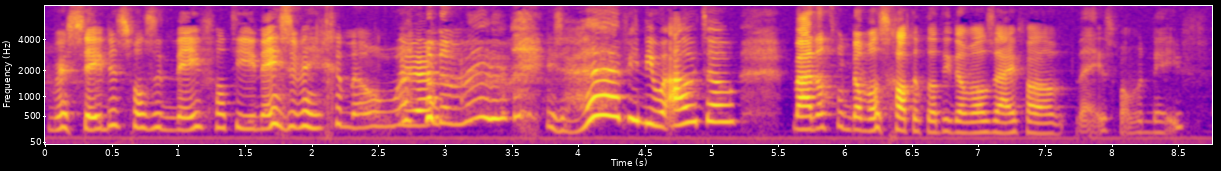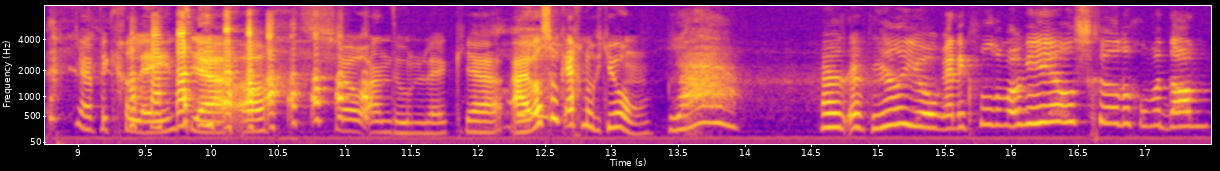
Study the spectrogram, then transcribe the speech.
Mercedes van zijn neef had hij ineens meegenomen. Ja. En dan weet ik, "Hè, heb je een nieuwe auto? Maar dat vond ik dan wel schattig dat hij dan wel zei van, nee, is van mijn neef. Die heb ik geleend, ja. Ach, zo aandoenlijk, ja. Hij was ook echt nog jong. Ja. Hij was echt heel jong en ik voelde me ook heel schuldig om het dan...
